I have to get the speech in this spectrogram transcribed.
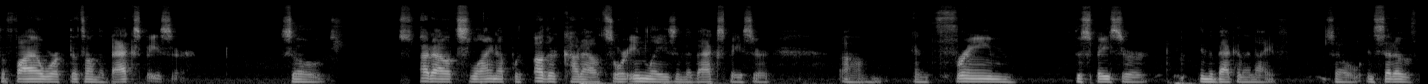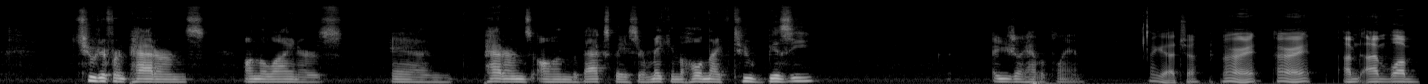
the file work that's on the backspacer. So cutouts line up with other cutouts or inlays in the backspacer um, and frame the spacer in the back of the knife. So instead of two different patterns on the liners and patterns on the backspacer, making the whole knife too busy, I usually have a plan. I gotcha. All right, all right. I'm I'm well. I'm,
